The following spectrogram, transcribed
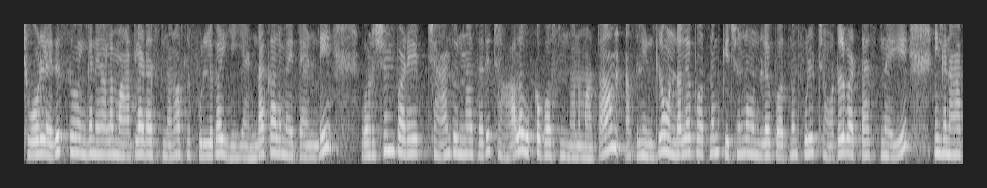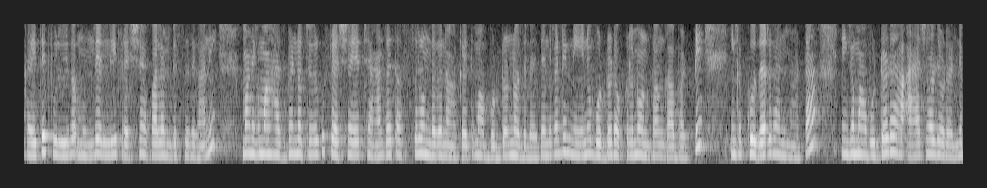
చూడలేదు. సో ఇంకా నేను అలా మాట్లాడేస్తున్నాను అసలు ఫుల్గా ఈ ఎండాకాలం అయితే అండి వర్షం పడే ఛాన్స్ ఉన్నా సరే చాలా ఉక్కపోస్తుంది అనమాట అసలు ఇంట్లో ఉండలేకపోతున్నాం కిచెన్లో ఉండలేకపోతున్నాం ఫుల్ చోటలు పట్టేస్తున్నాయి. ఇంకా నాకైతే ఫుల్గా ముందు వెళ్ళి ఫ్రెష్ అవ్వాలనిపిస్తుంది కానీ మనకి మా హస్బెండ్ వచ్చే వరకు ఫ్రెష్ అయ్యే ఛాన్స్ అయితే అస్సలు ఉండదు నాకైతే మా బుడ్డోడిని వదిలేదు ఎందుకంటే నేను బుడ్డోడు ఒక్కడమే ఉంటాం కాబట్టి ఇంకా కుదరదు అనమాట ఇంకా మా బుడ్డోడు యాషాలు చూడండి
